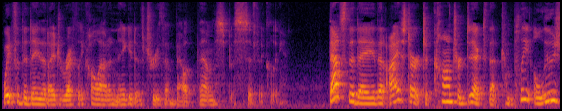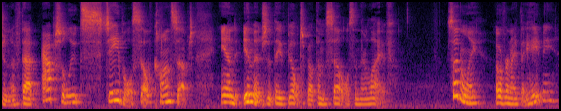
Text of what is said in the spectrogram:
Wait for the day that I directly call out a negative truth about them specifically. That's the day that I start to contradict that complete illusion of that absolute stable self concept and image that they've built about themselves and their life. Suddenly, overnight they hate me,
